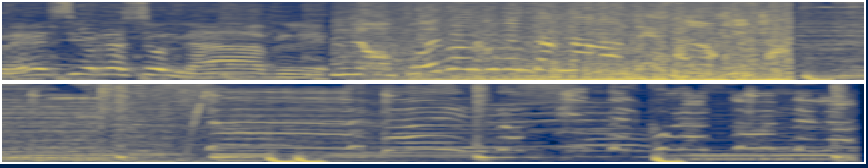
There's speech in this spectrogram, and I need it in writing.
precio razonable. No puedo argumentar nada ante esa lógica. ¡Ay! ¡Rompiste el corazón de la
